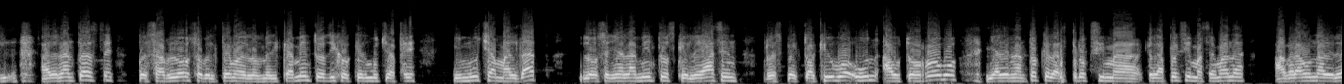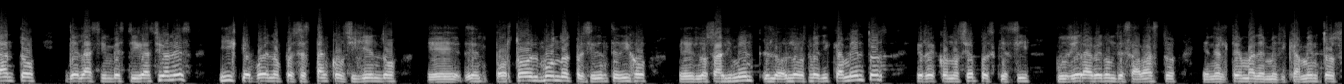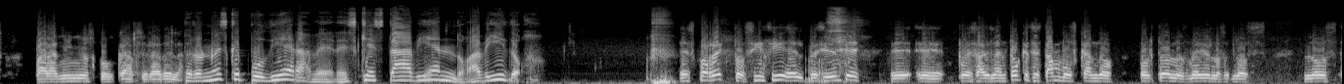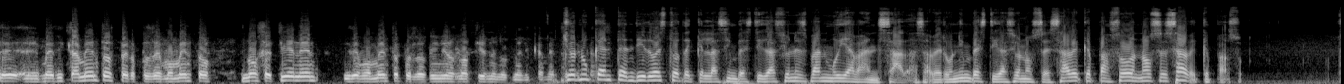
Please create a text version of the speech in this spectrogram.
adelantaste, pues habló sobre el tema de los medicamentos, dijo que es mucha fe y mucha maldad los señalamientos que le hacen respecto a que hubo un autorrobo y adelantó que las próxima que la próxima semana habrá un adelanto de las investigaciones y que bueno pues están consiguiendo eh, por todo el mundo el presidente dijo eh, los alimentos los medicamentos y reconoció pues que sí pudiera haber un desabasto en el tema de medicamentos para niños con cáncer Adela. Pero no es que pudiera haber, es que está habiendo, ha habido. Es correcto, sí, sí, el presidente eh, eh, pues adelantó que se están buscando por todos los medios los, los, los eh, medicamentos, pero pues de momento no se tienen y de momento pues los niños no tienen los medicamentos. Yo nunca he entendido esto de que las investigaciones van muy avanzadas. A ver, una investigación no se sabe qué pasó, no se sabe qué pasó.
